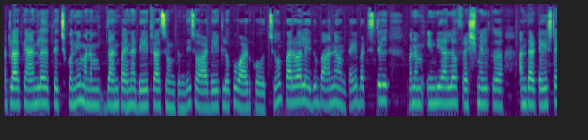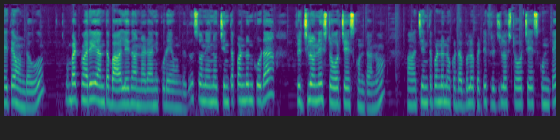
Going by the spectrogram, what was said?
అట్లా క్యాన్లు తెచ్చుకొని మనం దానిపైన డేట్ రాసి ఉంటుంది. సో ఆ డేట్ లోపు వాడుకోవచ్చు. పర్వాలేదు బాగానే ఉంటాయి. బట్ స్టిల్ మనం ఇండియాలో ఫ్రెష్ మిల్క్ అంత టేస్ట్ అయితే ఉండవు. బట్ మరి అంత బాగాలేదు అనడానికి కూడా ఏమి ఉండదు. సో నేను చింతపండును కూడా ఫ్రిడ్జ్లోనే స్టోర్ చేసుకుంటాను. చింతపండును ఒక డబ్బులో పెట్టి ఫ్రిడ్జ్లో స్టోర్ చేసుకుంటే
